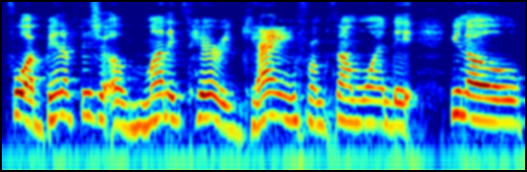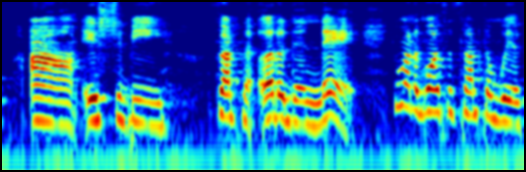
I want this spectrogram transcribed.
for a beneficial of monetary gain from someone that you know um it should be something other than that. You want to go into something with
